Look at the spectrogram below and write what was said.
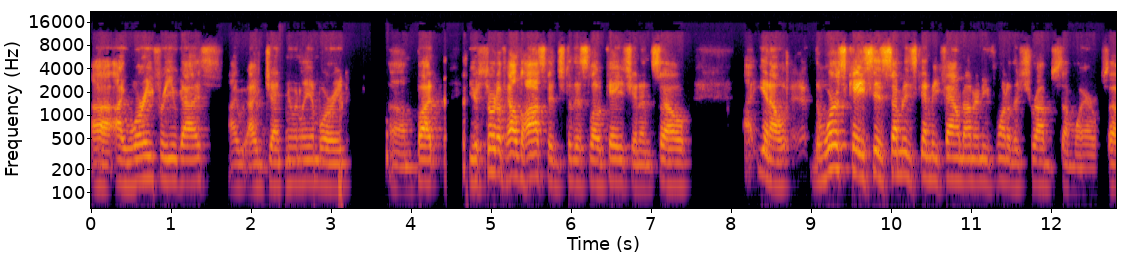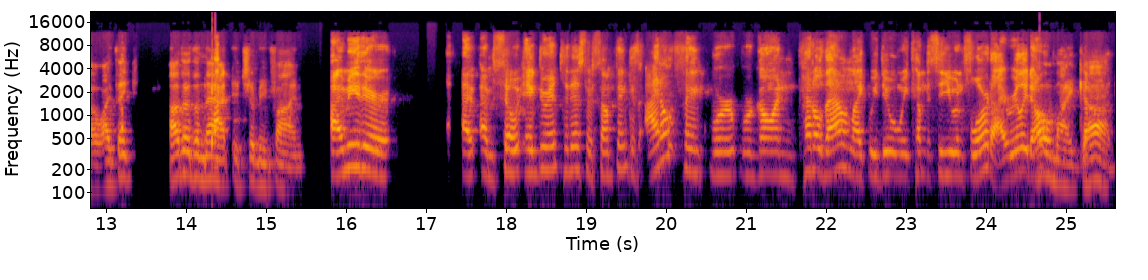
Uh, I worry for you guys. I, I genuinely am worried, um, but you're sort of held hostage to this location, and so uh, you know the worst case is somebody's going to be found underneath one of the shrubs somewhere. So I think other than that, it should be fine. I'm either I, am so ignorant to this or something because I don't think we're we're going pedal down like we do when we come to see you in Florida. I really don't. Oh my god,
